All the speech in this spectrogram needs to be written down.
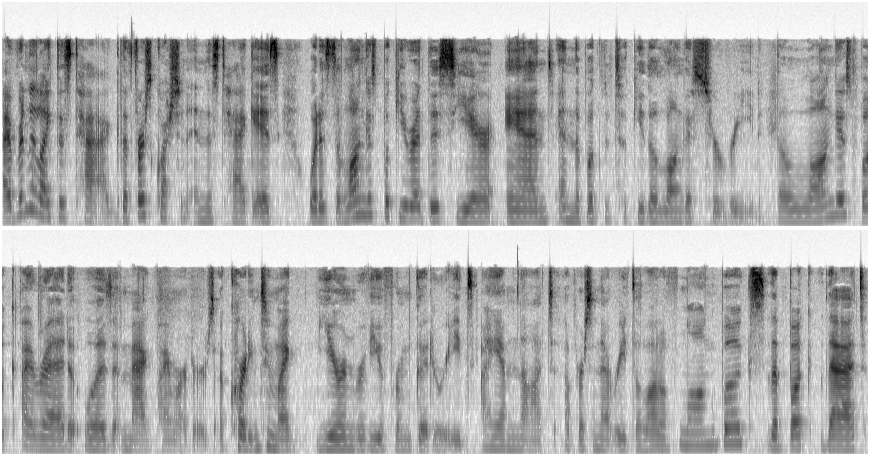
I really like this tag. The first question in this tag is what is the longest book you read this year and and the book that took you the longest to read. The longest book I read was Magpie Murders according to my year in review from Goodreads. I am not a person that reads a lot of long books. The book that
